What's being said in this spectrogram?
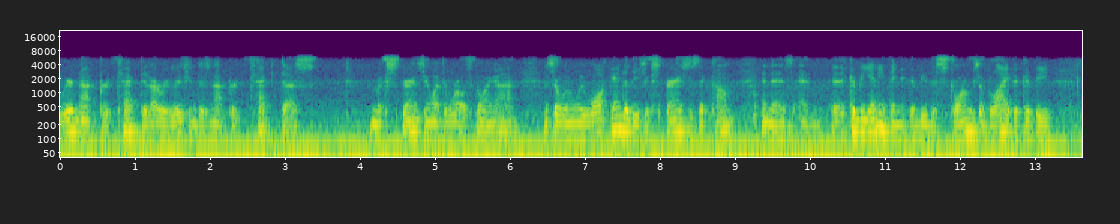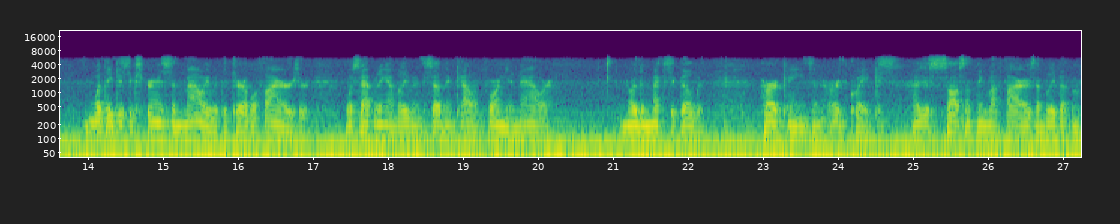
we're not protected. Our religion does not protect us from experiencing what the world's going on. And so when we walk into these experiences that come, and, and it could be anything, it could be the storms of life, it could be what they just experienced in Maui with the terrible fires, or what's happening, I believe, in Southern California now, or northern Mexico with hurricanes and earthquakes. I just saw something about fires, I believe, up in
